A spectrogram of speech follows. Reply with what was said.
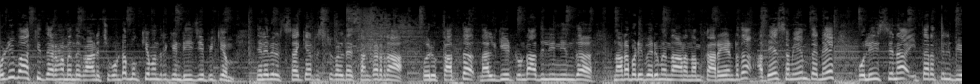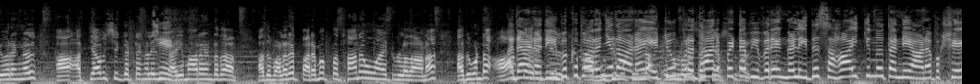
ഒഴിവാക്കി തരണമെന്ന് കാണിച്ചുകൊണ്ട് മുഖ്യമന്ത്രിക്കും ഡി ജി പിക്കും നിലവിൽ സൈക്യാട്രിസ്റ്റുകളുടെ സംഘടന ഒരു കത്ത് നൽകിയിട്ടുണ്ട്. അതിൽ ഇനി എന്ത് നടപടി വരുമെന്നാണ് നമുക്ക് അറിയേണ്ടത്. അതേസമയം തന്നെ പോലീസിന് ഇത്തരത്തിൽ വിവരങ്ങൾ അത്യാവശ്യ ഘട്ടങ്ങളിൽ. കൈമാറേണ്ടത് അത് വളരെ പരമപ്രധാനവുമായിട്ടുള്ളതാണ്. അതുകൊണ്ട് അതാണ് ദീപക് പറഞ്ഞതാണ് ഏറ്റവും പ്രധാനപ്പെട്ട വിവരങ്ങൾ ഇത് സഹായിക്കുന്നത് തന്നെയാണ്. പക്ഷേ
